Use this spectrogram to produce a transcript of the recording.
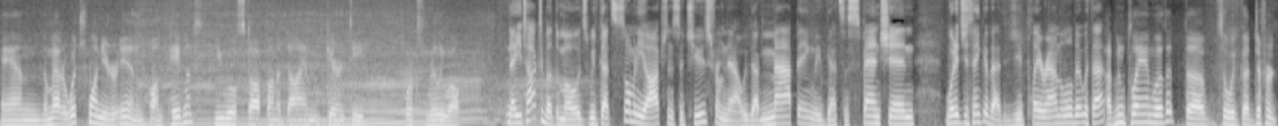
and no matter which one you're in on pavement, you will stop on a dime guaranteed. Works really well. Now you talked about the modes. We've got so many options to choose from now. We've got mapping, we've got suspension. What did you think of that? Did you play around a little bit with that? I've been playing with it. Uh, so we've got different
